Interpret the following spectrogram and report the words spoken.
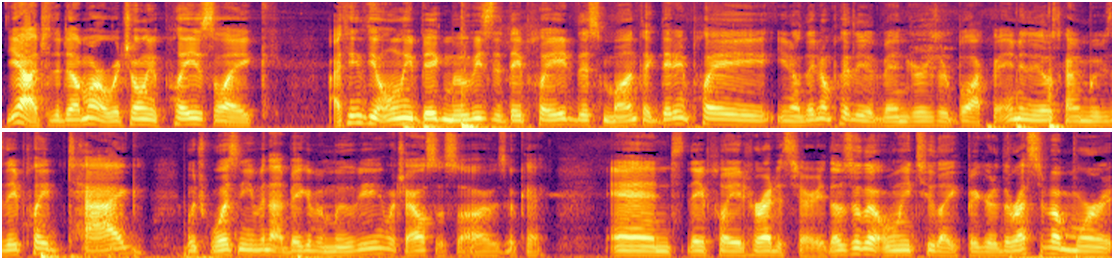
Yeah, to the Del Mar, which only plays like I think the only big movies that they played this month. Like they didn't play, you know, they don't play the Avengers or Black any of those kind of movies. They played Tag, which wasn't even that big of a movie, which I also saw. It was okay, and they played Hereditary. Those are the only two like bigger. The rest of them were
